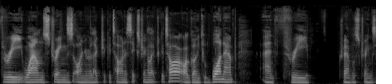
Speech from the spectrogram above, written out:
three wound strings on your electric guitar and a six string electric guitar are going to one amp, and three treble strings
